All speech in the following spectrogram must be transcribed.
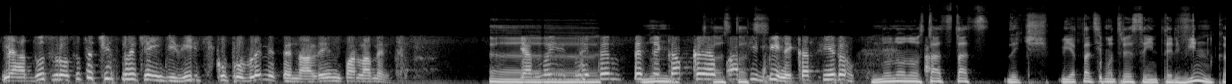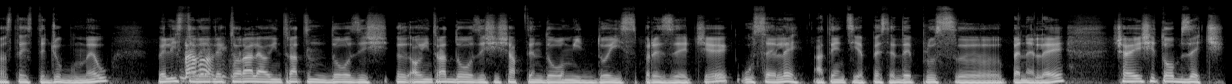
mi-a adus vreo 115 indivizi cu probleme penale în Parlament. Iar noi ne stăm peste nu, cap că stați, ar fi stați. bine, că ar fi rău. Nu, nu, nu, stați, stați. Deci, iertați-mă, trebuie să intervin, că asta este jobul meu. Pe listele Da, da, electorale au intrat, în 20, au intrat 27 în 2012, USL, atenție, PSD plus uh, PNL, și a ieșit 80.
